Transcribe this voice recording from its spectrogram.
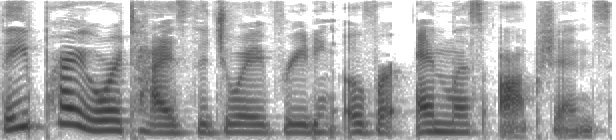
they prioritize the joy of reading over endless options.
